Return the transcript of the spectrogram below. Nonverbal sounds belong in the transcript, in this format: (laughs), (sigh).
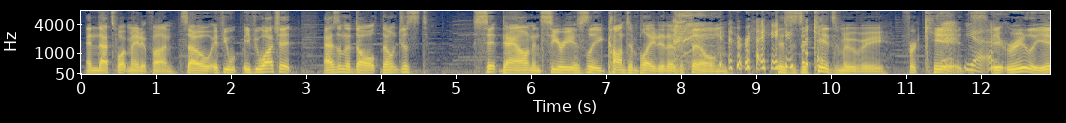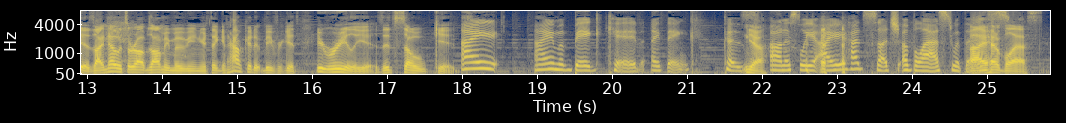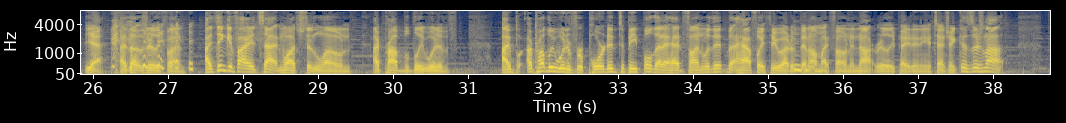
and that's what made it fun. So if you if you watch it as an adult, don't just sit down and seriously (laughs) contemplate it as a (laughs) film. right because it's a kids movie for kids. Yeah. (laughs) it really is. I know it's a Rob Zombie movie, and you're thinking, how could it be for kids? It really is. It's so kids. I I am a big kid, I think. Cause Yeah. honestly, I (laughs) had such a blast with this. I had a blast. Yeah, I thought it was really fun. (laughs) I think if I had sat and watched it alone, I probably would have. I, I probably would have reported to people that I had fun with it, but halfway through I'd have been on mm-hmm. my phone and not really paid any attention because there's not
